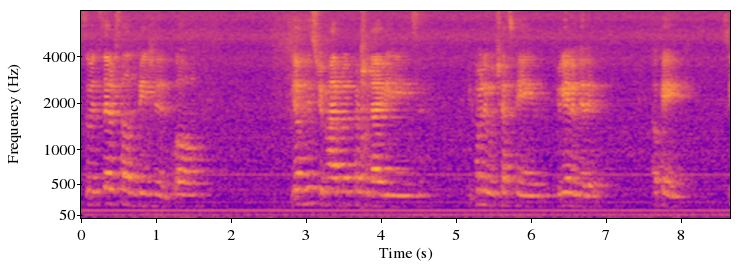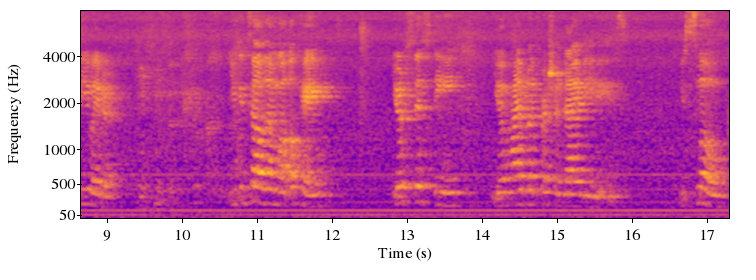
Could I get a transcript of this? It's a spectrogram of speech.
So instead of telling the patient, well, you have a history of high blood pressure, diabetes, you're coming in with chest pain, you're getting admitted. Okay, see you later. you can tell them, well, okay, you're 50, you have high blood pressure diabetes, you smoke,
